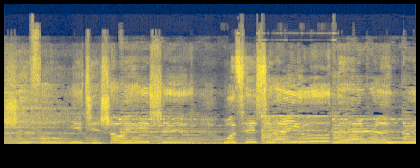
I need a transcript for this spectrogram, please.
是否已经少一些，我才算有男人缘？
